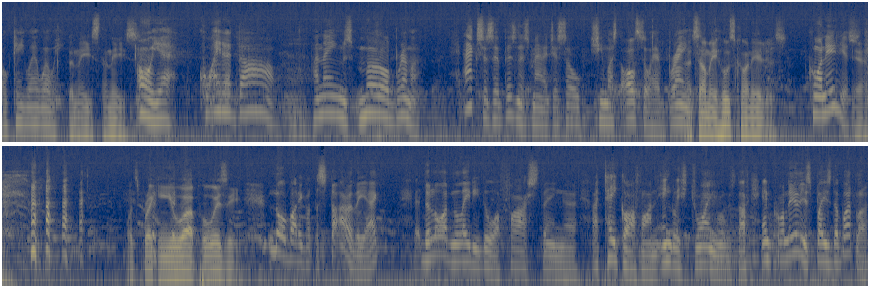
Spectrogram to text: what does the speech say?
Okay, where were we? The niece, the niece. Oh, yeah. Quite a doll. Her name's Merle Brimmer. Acts as a business manager, so she must also have brains. Now tell me, who's Cornelius? Cornelius. Yeah. What's breaking you up? Who is he? Nobody but the star of the act. The Lord and Lady do a farce thing, uh, a takeoff on English drawing room stuff, and Cornelius plays the butler.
